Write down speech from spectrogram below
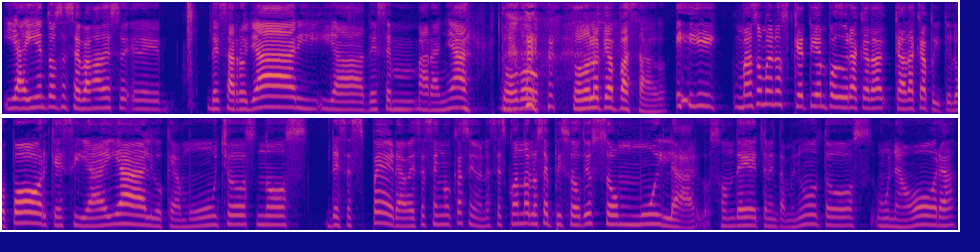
y ahí entonces se van a eh, desarrollar y, a desenmarañar todo, todo lo que ha pasado. Y más o menos qué tiempo dura cada, cada capítulo, porque si hay algo que a muchos nos desespera a veces en ocasiones es cuando los episodios son muy largos, son de 30 minutos, una hora.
